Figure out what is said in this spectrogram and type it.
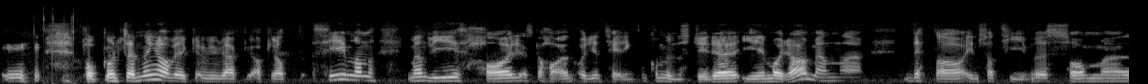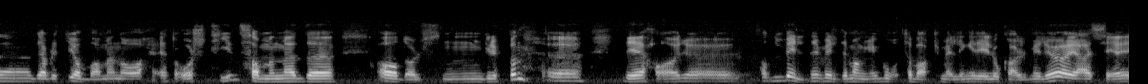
Popkornstemning ja, vil jeg akkurat si, men, men vi har, skal ha en orientering for kommunestyret i morgen. Men dette initiativet som eh, det har blitt jobba med nå et års tid, sammen med eh, Adolfsen-gruppen, eh, det har hatt veldig veldig mange gode tilbakemeldinger i lokalmiljøet. Jeg ser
